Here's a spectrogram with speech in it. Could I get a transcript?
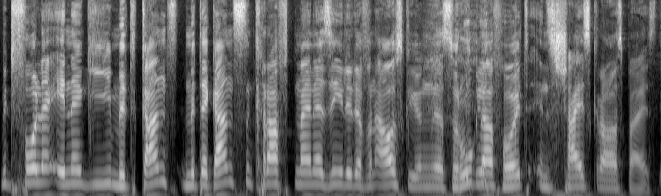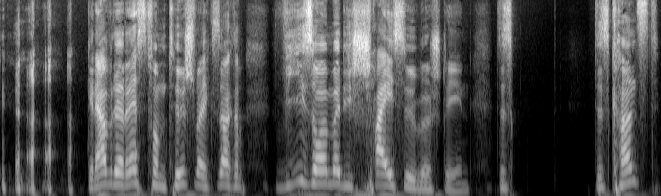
mit voller Energie, mit, ganz, mit der ganzen Kraft meiner Seele davon ausgegangen, dass Roglaf heute ins Scheißgras beißt. Genau wie der Rest vom Tisch, weil ich gesagt habe, wie soll man die Scheiße überstehen? Das, das kannst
